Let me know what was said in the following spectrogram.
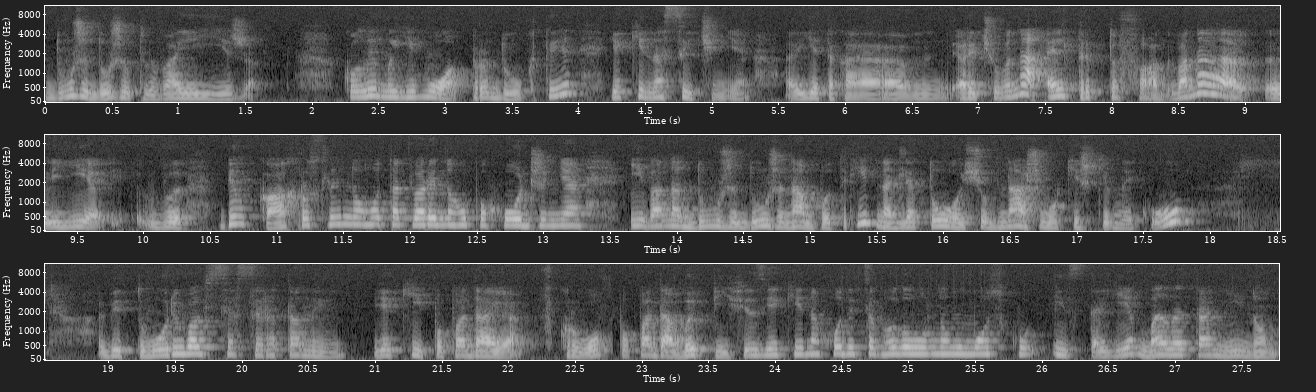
дуже-дуже впливає їжа. Коли ми їмо продукти, які насичені, е, є така ем, речовина L-триптофан. Вона е, є в білках рослинного та тваринного походження, і вона дуже-дуже нам потрібна для того, щоб в нашому кишківнику відтворювався серотонин, який попадає в кров, попадає в епіфіз, який знаходиться в головному мозку, і стає мелатоніном.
